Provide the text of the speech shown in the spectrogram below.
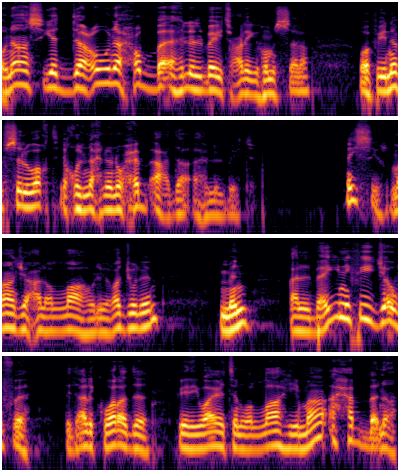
أناس يدعون حب أهل البيت عليهم السلام وفي نفس الوقت يقول نحن نحب أعداء أهل البيت. ما يصير؟ ما جعل الله لرجل من قلبين في جوفه لذلك ورد في رواية والله ما أحبنا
